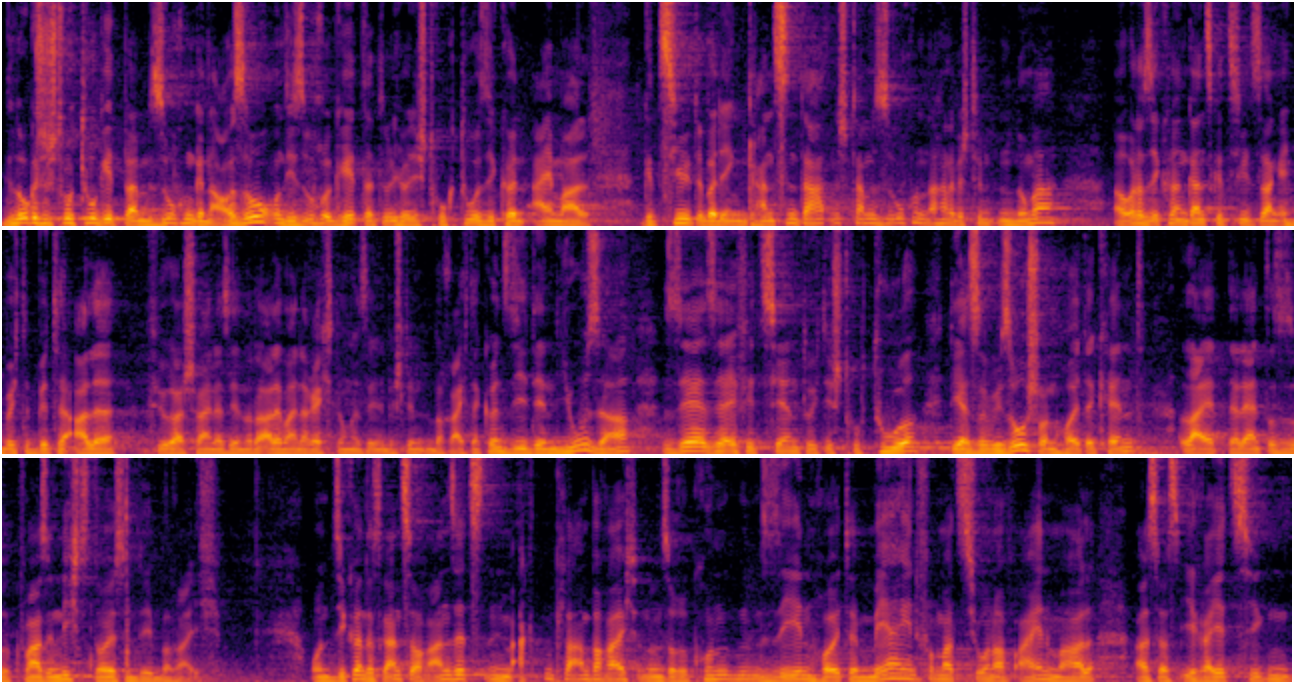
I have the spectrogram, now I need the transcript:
Die logische Struktur geht beim Suchen genauso und die Suche geht natürlich über die Struktur. Sie können einmal gezielt über den ganzen Datenstamm suchen nach einer bestimmten Nummer äh, oder Sie können ganz gezielt sagen, ich möchte bitte alle Führerscheine sehen oder alle meine Rechnungen sehen in einem bestimmten Bereich. Da können Sie den User sehr, sehr effizient durch die Struktur, die er sowieso schon heute kennt, leiten. Der lernt also quasi nichts Neues in dem Bereich. Und Sie können das Ganze auch ansetzen im Aktenplanbereich und unsere Kunden sehen heute mehr Informationen auf einmal, als aus ihrer jetzigen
